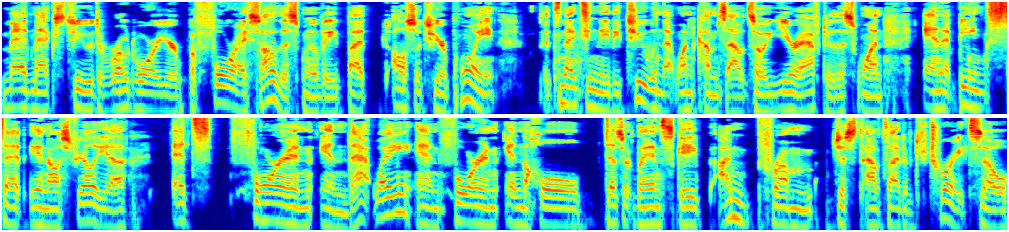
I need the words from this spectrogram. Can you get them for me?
Mad Max 2, The Road Warrior before I saw this movie, but also to your point, it's 1982 when that one comes out, so a year after this one, and it being set in Australia, it's foreign in that way and foreign in the whole desert landscape. I'm from just outside of Detroit, so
